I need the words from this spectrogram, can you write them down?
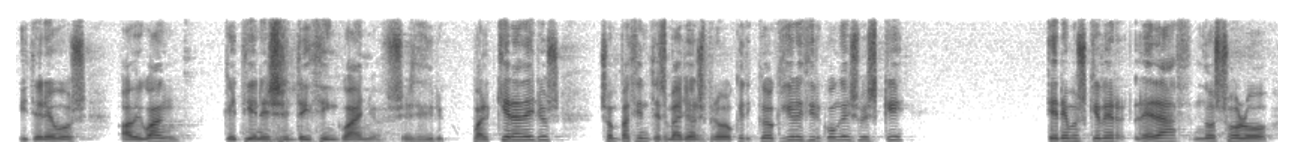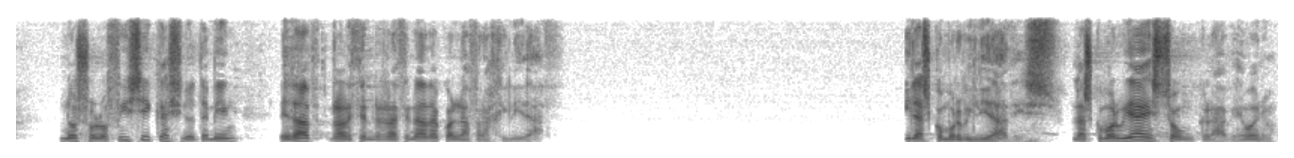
y tenemos a Obi-Wan, que tiene 65 años. Es decir, cualquiera de ellos son pacientes mayores. Pero lo que, lo que quiero decir con eso es que tenemos que ver la edad no solo, no solo física, sino también la edad relacionada con la fragilidad y las comorbilidades. Las comorbilidades son clave. Bueno,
